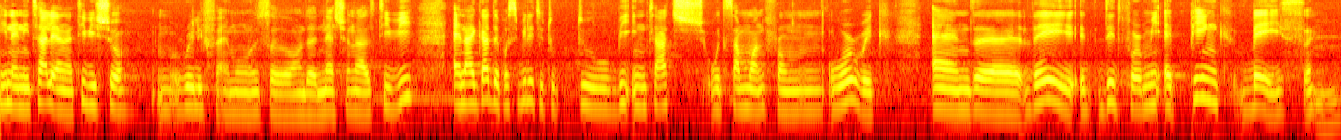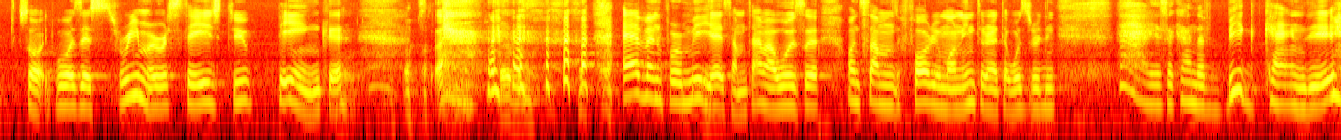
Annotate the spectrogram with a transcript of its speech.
in an Italian TV show, mm, really famous uh, on the national TV, and I got the possibility to, to be in touch with someone from Warwick, and uh, they did for me a pink bass. So it was a streamer stage to pink. Heaven for me, yes. Sometimes I was uh, on some forum on internet, I was reading, ah, it's a kind of big candy.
